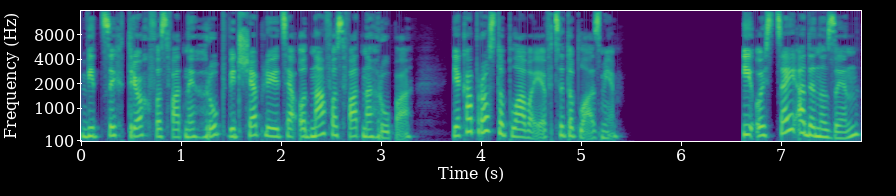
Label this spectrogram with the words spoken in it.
Від цих трьох фосфатних груп відщеплюється одна фосфатна група, яка просто плаває в цитоплазмі. І ось цей аденозин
